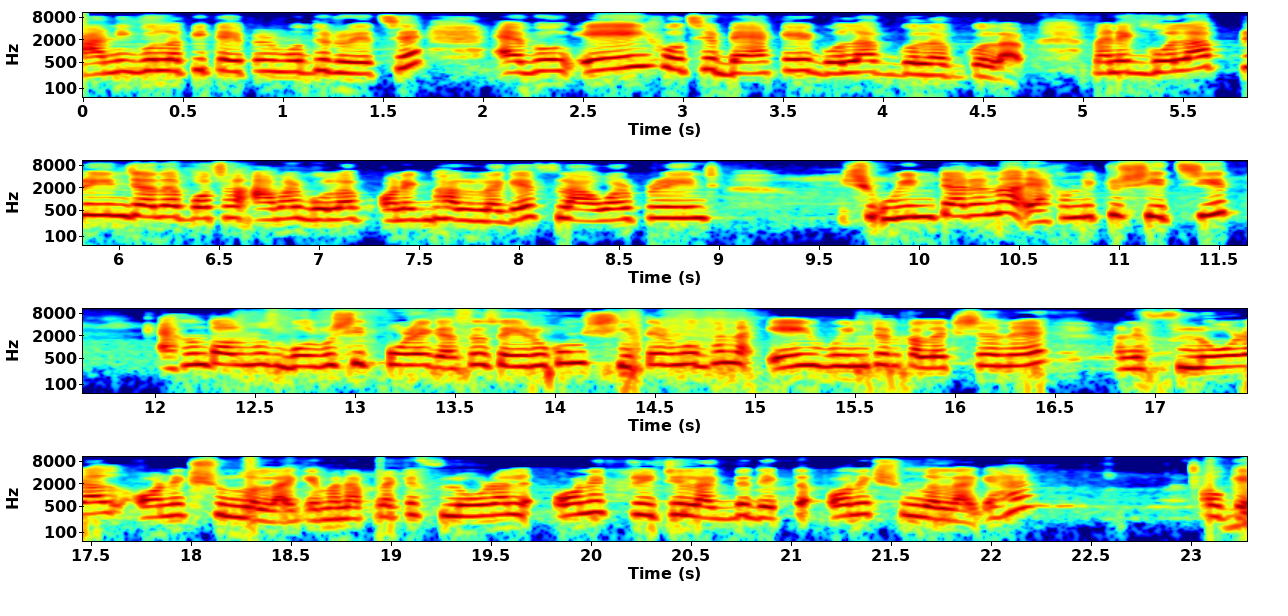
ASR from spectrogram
রানী গোলাপি টাইপের মধ্যে রয়েছে এবং এই হচ্ছে ব্যাকে গোলাপ গোলাপ গোলাপ। মানে গোলাপ প্রিন্ট যাদের পছন্দ, আমার গোলাপ অনেক ভালো লাগে। ফ্লাওয়ার প্রিন্ট উইন্টারে না, এখন একটু শীত শীত। এখন তো অলমোস্ট বলব শীত পড়ে গেছে তো এরকম শীতের মধ্যে না এই উইন্টার কালেকশনে মানে ফ্লোরাল অনেক সুন্দর লাগে মানে আপনাকে ফ্লোরাল অনেক প্রিটি লাগবে দেখতে অনেক সুন্দর লাগে হ্যাঁ? ওকে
